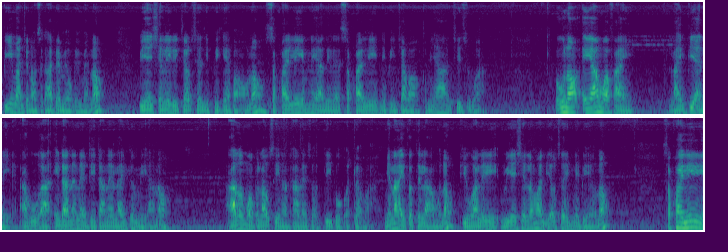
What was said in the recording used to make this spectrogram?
ပြီးမှကျွန်တော်စကားပြန်ပြောပေးမယ်နော် variation လေးတွေကြောက်ချက်စီပေးခဲ့ပါအောင်နော် subscribe လေးနှိပ်ရသေးလဲ subscribe လေးနှိပ်ပေးကြပါအောင်ခင်ဗျာကျေးဇူးပါအခုနော် AR wifi line ပြတ်နေအခုအာ internet နဲ့ data နဲ့ line လွှင့်မိတာနော်အားလုံးပေါ့ဘယ်လောက်စေနာထားလဲဆိုတော့သိဖို့အတွက်ပါမျက်နှာလေးတက်တက်လာအောင်နော် viewer လေး reaction လက်မှတ်တယောက်ချက်နှိပ်ပေးအောင်နော် subscribe လေးတွေ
